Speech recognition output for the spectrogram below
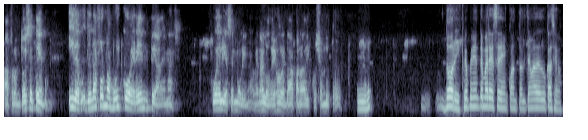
afrontó ese tema y de, de una forma muy coherente además, fue Eliezer Molina, ¿verdad? Lo dejo, ¿verdad? Para la discusión de ustedes. Doris, ¿qué opinión te merece en cuanto al tema de educación?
